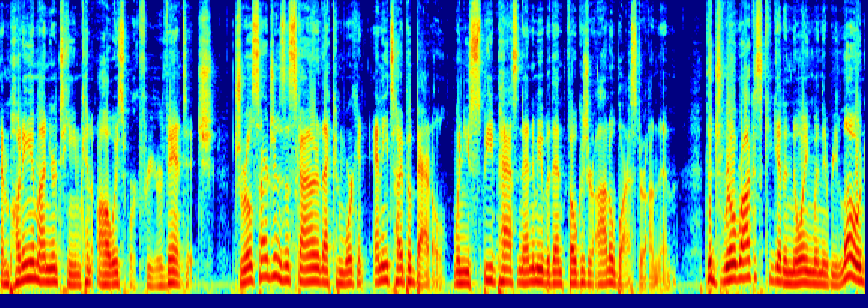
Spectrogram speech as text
and putting him on your team can always work for your advantage. Drill Sergeant is a Skylander that can work in any type of battle, when you speed past an enemy but then focus your auto blaster on them. The drill rockets can get annoying when they reload,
